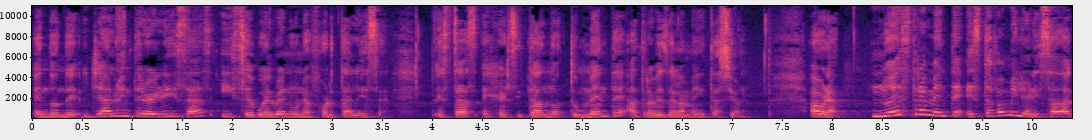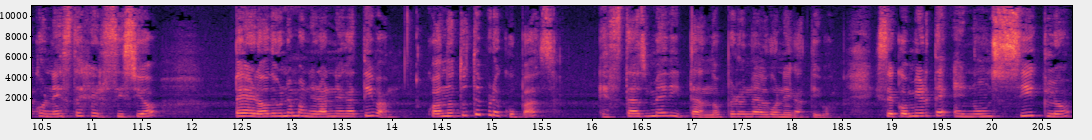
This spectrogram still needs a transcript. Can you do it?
en donde ya lo interiorizas y se vuelve en una fortaleza. Estás ejercitando tu mente a través de la meditación. Ahora, nuestra mente está familiarizada con este ejercicio, pero de una manera negativa. Cuando tú te preocupas, estás meditando, pero en algo negativo. Y se convierte en un ciclo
